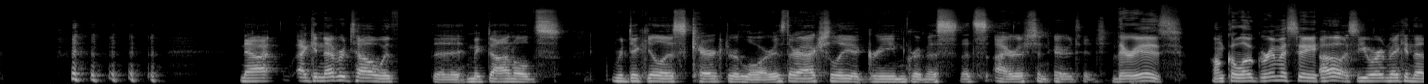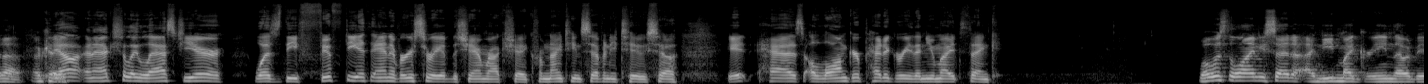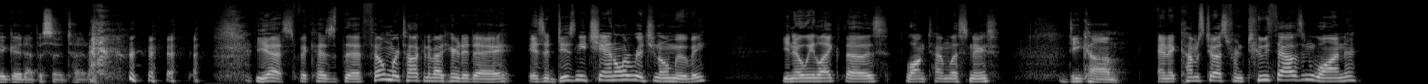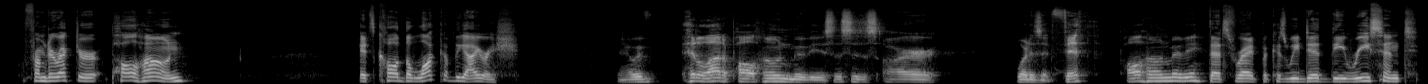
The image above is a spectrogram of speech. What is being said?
now I, I can never tell with the McDonald's ridiculous character lore. Is there actually a green grimace that's Irish in heritage? There is. Uncle O'Grimacy. Oh, so you weren't making that up. Okay. Yeah, and actually last year was the 50th anniversary of the Shamrock Shake from 1972, so it has a longer pedigree than you might think. What was the line you said? I need my green. That would be a good episode title. yes, because the film we're talking about here today is a Disney Channel original movie. You know, we like those, longtime listeners. DCOM. And it comes to us from 2001 from director Paul Hoen. It's called The Luck of the Irish. Yeah, we've hit a lot of Paul Hoen movies. This is our, what is it, fifth Paul Hoen movie? That's right, because we did the recent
